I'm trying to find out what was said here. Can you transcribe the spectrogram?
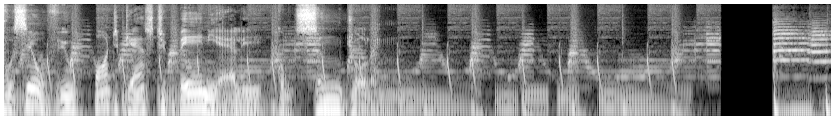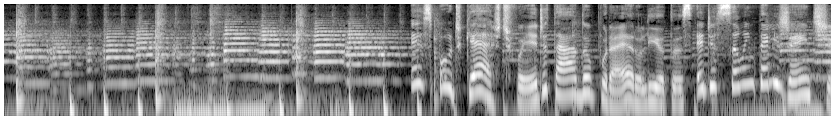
Você ouviu o podcast PNL com Sam Jolen. Esse podcast foi editado por Aerolitos Edição Inteligente.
